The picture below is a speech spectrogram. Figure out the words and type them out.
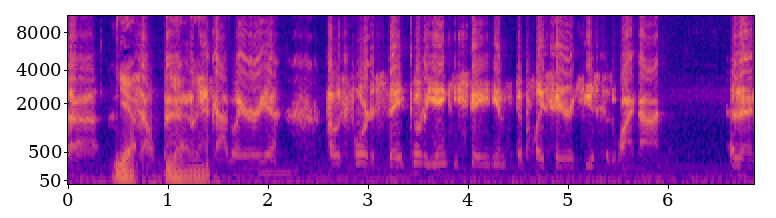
uh, Yeah, South Bend, yeah, yeah. Chicago area. Host Florida State. Go to Yankee Stadium to play Syracuse because why not? And then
